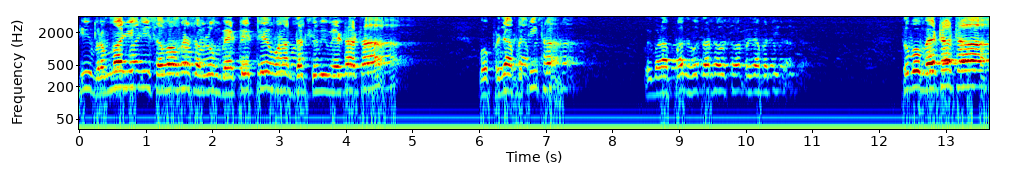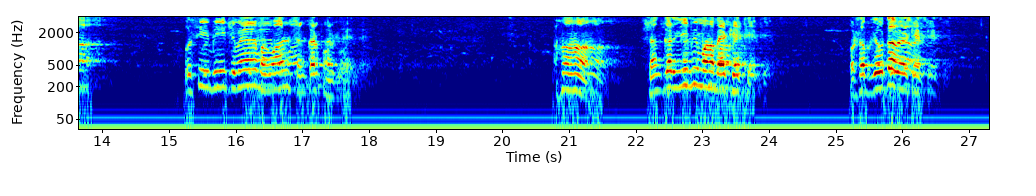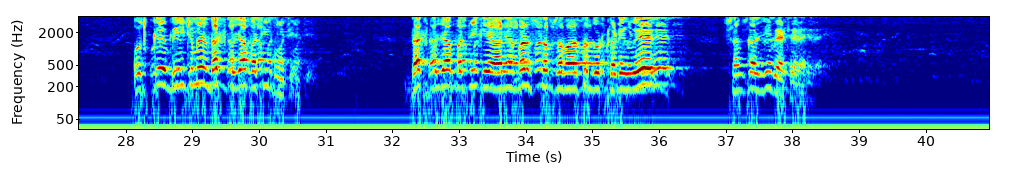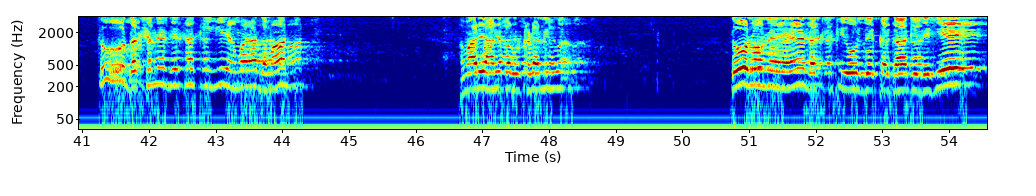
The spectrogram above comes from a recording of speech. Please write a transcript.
कि ब्रह्मा जी की सभा में सब लोग बैठे थे, वहाँ दक्ष भी बैठा था। वो प्रजापति था। कोई बड़ा पद होता था उस समय प्रजापति का। तो वो बैठा था। उसी बीच में भगवान शंकर पहुँच गए। हाँ हाँ। शंकर जी भी वहाँ बैठे थे और सब देवता बैठे थे। उसके बीच में दक्ष प्रजापति पहुँचे। दक्ष प्रजापति के आने पर सब सभासद उठ खड़े हुए। शंकर जी बैठे रहे। तो दक्ष ने देखा कि ये हमारा दमाद हमारे आने पर उठ खड़ा नहीं हुआ। तो उन्होंने दक्ष की ओर देखकर कहा कि देखिए,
